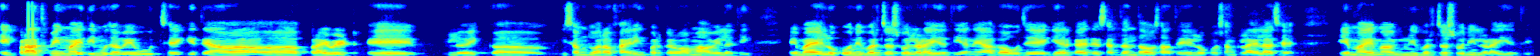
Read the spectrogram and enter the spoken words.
એક પ્રાથમિક માહિતી મુજબ એવું છે કે ત્યાં પ્રાઇવેટ એ એક ઇસમ દ્વારા ફાયરિંગ પર કરવામાં આવેલ હતી. એમાં એ લોકોની વર્ચસ્વ લડાઈ હતી અને અગાઉ જે ગેરકાયદેસર ધંધાઓ સાથે એ લોકો સંકળાયેલા છે એમાં એમાં એમની વર્ચસ્વની લડાઈ હતી.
